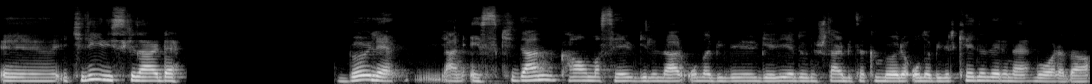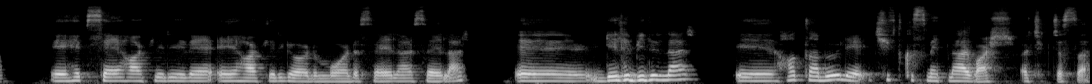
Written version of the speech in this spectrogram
Ee, ikili ilişkilerde böyle yani eskiden kalma sevgililer olabilir, geriye dönüşler bir takım böyle olabilir kendilerine bu arada. E, hep S harfleri ve E harfleri gördüm bu arada. S'ler, S'ler. E, gelebilirler. E, hatta böyle çift kısmetler var açıkçası.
